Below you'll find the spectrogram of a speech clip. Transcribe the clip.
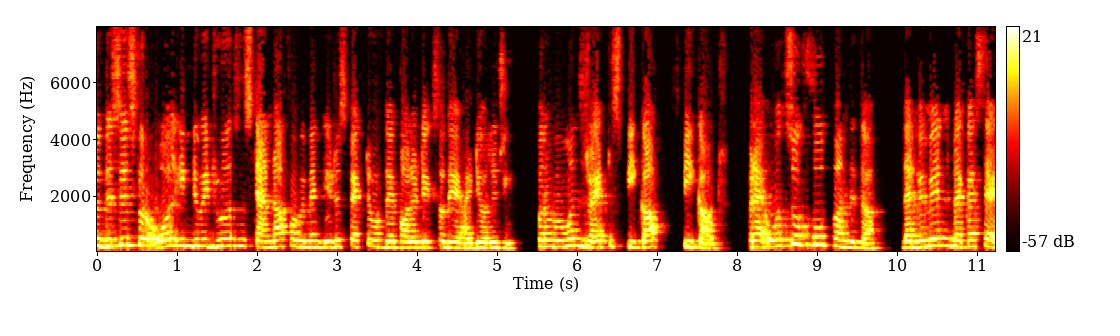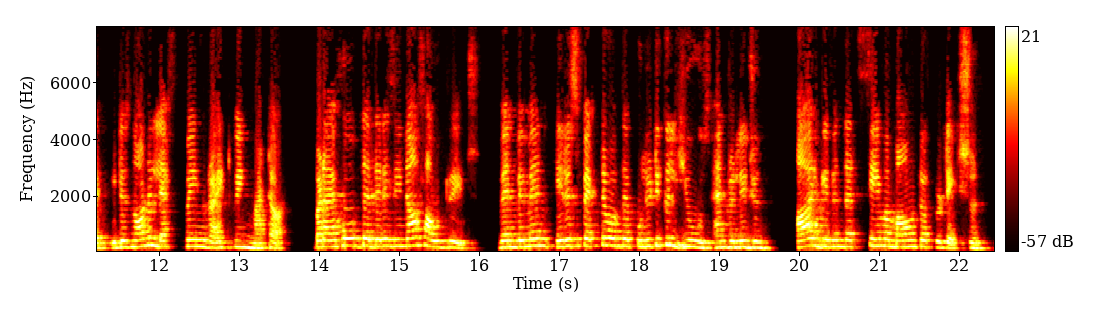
So this is for all individuals who stand up for women, irrespective of their politics or their ideology. For a woman's right to speak up, speak out. But I also hope, Vandita, that women, like I said, it is not a left wing, right wing matter. But I hope that there is enough outrage when women, irrespective of their political hues and religion, are given that same amount of protection,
